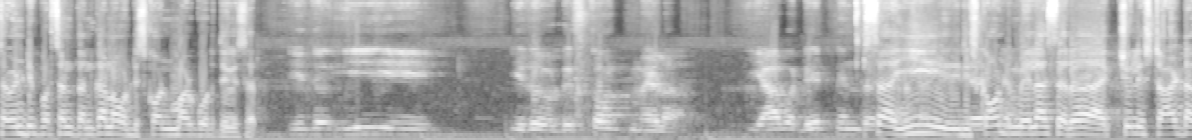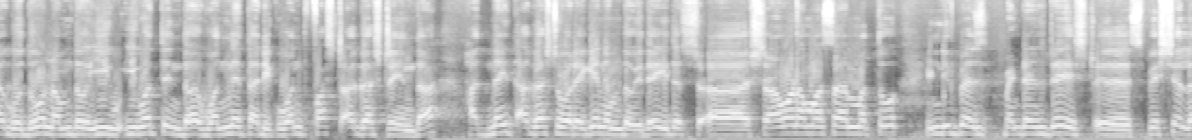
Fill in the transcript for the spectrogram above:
ಸೆವೆಂಟಿ ಪರ್ಸೆಂಟ್ ತನಕ ನಾವು ಡಿಸ್ಕೌಂಟ್ ಮಾಡ್ಕೊಡ್ತೀವಿ ಸರ್ ಇದು ಈ ಇದು ಡಿಸ್ಕೌಂಟ್ ಮೇಳ. ಯಾವ ಸರ್ ಈ ಡಿಸ್ಕೌಂಟ್ ಮೇಲೆ ಸರ್ ಆಕ್ಚುಲಿ ಸ್ಟಾರ್ಟ್ ಆಗೋದು ನಮ್ದು ಈ ಇವತ್ತಿಂದ ಒಂದನೇ ತಾರೀಕು ಒಂದು ಫಸ್ಟ್ ಆಗಸ್ಟ್ ಇಂದ ಹದಿನೈದು ಆಗಸ್ಟ್ ವರೆಗೆ ನಮ್ದು ಇದೆ. ಇದು ಶ್ರಾವಣ ಮಾಸ ಮತ್ತು Independence Day special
